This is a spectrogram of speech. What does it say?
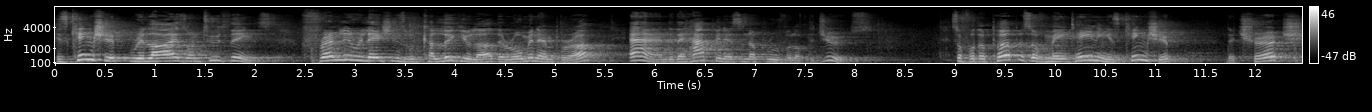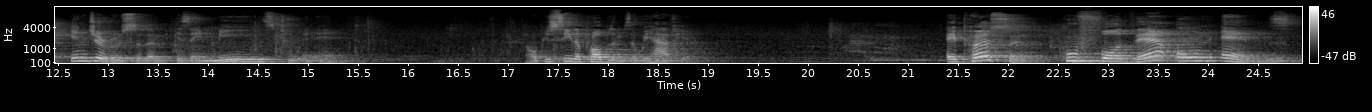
His kingship relies on two things friendly relations with Caligula, the Roman emperor, and the happiness and approval of the Jews. So, for the purpose of maintaining his kingship, the church in Jerusalem is a means to an end. I hope you see the problems that we have here. A person who, for their own ends,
